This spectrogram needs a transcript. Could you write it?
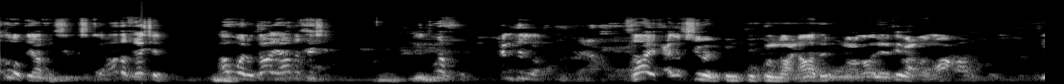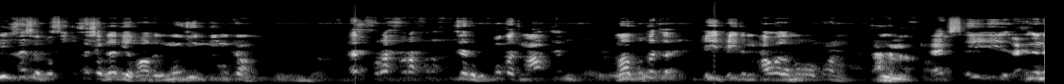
اغلط يا أخي. هذا خشب أول وثاني هذا خشب متوفر. الحمد لله. خايف على الخشبه يكون نوع نادر. نوع غالي. في بعض الأنواع. في خشب بسيط الخشب الأبيض هذا الموجود في مكان احفر احفر احفر احفر جرب. ضبطت معاك؟ ما ضبطت لا. عيد عيد المحاولة مرة ثانية. تعلم من اخطاء عكس إي إي. إحنا ن...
